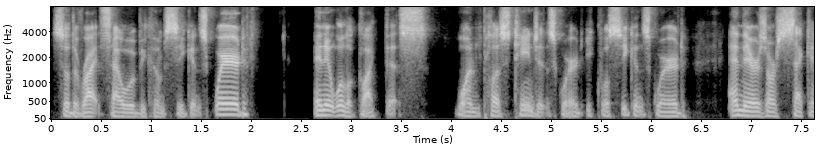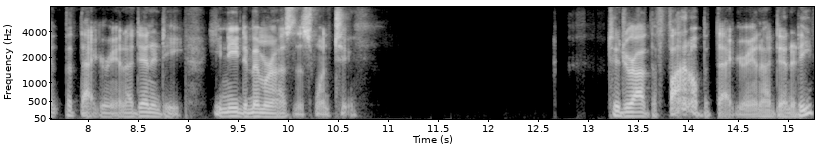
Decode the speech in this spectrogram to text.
so the right side will become secant squared, and it will look like this. 1 plus tangent squared equals secant squared, and there's our second Pythagorean identity. You need to memorize this one too. To derive the final Pythagorean identity,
